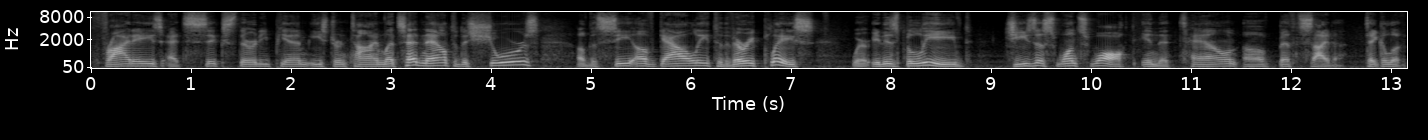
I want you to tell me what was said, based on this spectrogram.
Fridays at 6:30 p.m. Eastern Time. Let's head now to the shores of the Sea of Galilee to the very place where it is believed Jesus once walked in the town of Bethsaida. Take a look.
